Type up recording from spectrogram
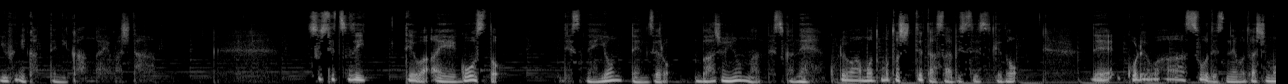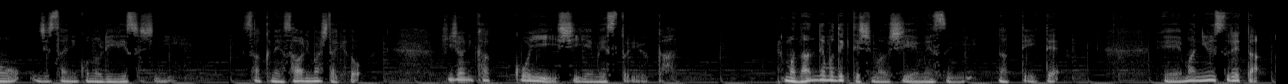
いうふうに勝手に考えました。そして続いては、えー、ゴーストですね。4.0。バージョン4なんですかね。これはもともと知ってたサービスですけど、で、これはそうですね。私も実際にこのリリース時に昨年触りましたけど、非常にかっこいい CMS というか、まあ何でもできてしまう CMS になっていて、えー、まあニュースレター、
